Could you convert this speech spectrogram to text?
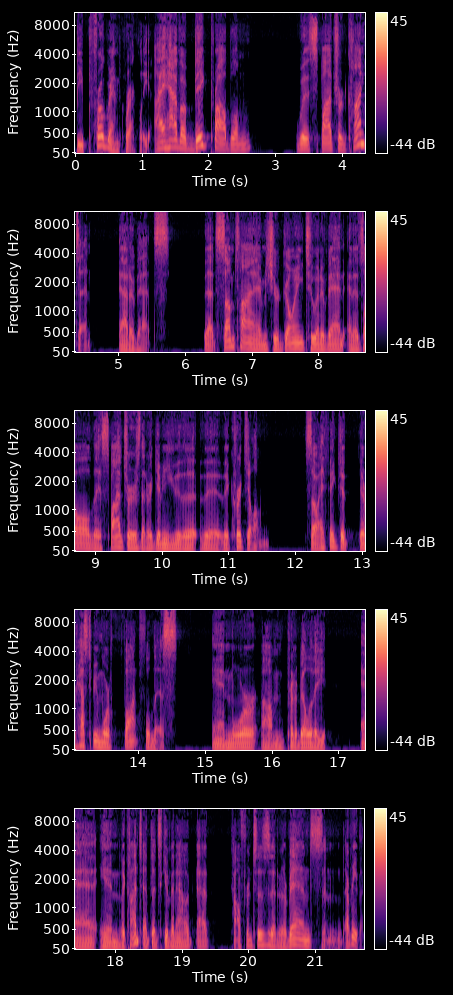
be programmed correctly. I have a big problem with sponsored content at events. That sometimes you're going to an event and it's all the sponsors that are giving you the, the, the curriculum. So I think that there has to be more thoughtfulness and more um, credibility uh, in the content that's given out at conferences and events and everything.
